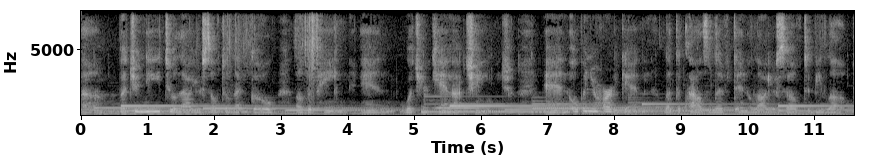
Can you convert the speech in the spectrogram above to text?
um, but you need to allow yourself to let go of the pain and what you cannot change and open your heart again. Let the clouds lift and allow yourself to be loved.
